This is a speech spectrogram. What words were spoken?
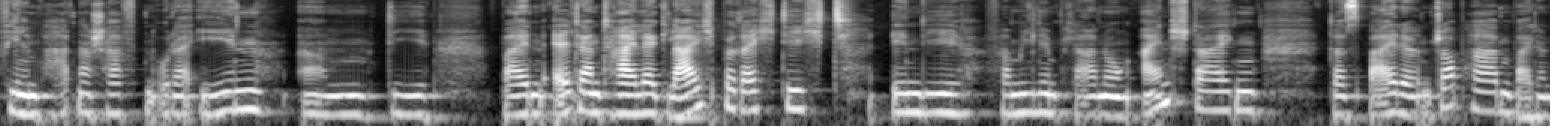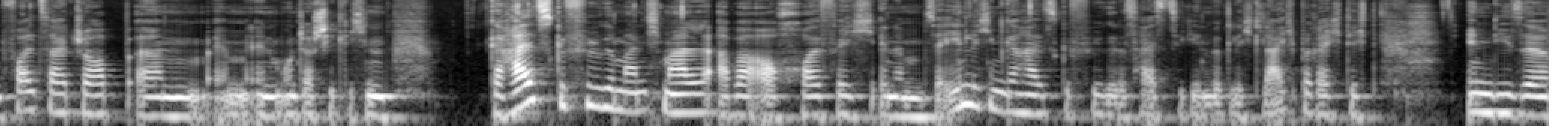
vielen Partnerschaften oder Ehen ähm, die beiden Elternteile gleichberechtigt in die Familienplanung einsteigen, dass beide einen Job haben, beide einen Vollzeitjob ähm, im, im unterschiedlichen Gehaltsgefüge manchmal, aber auch häufig in einem sehr ähnlichen Gehaltsgefüge. Das heißt, sie gehen wirklich gleichberechtigt in diese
